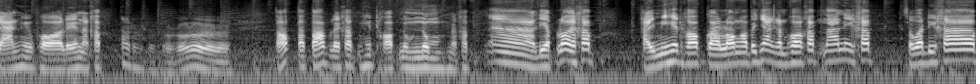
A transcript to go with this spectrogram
จานให้พอเลยนะครับต๊อปต๊อปเลยครับเฮดท็อปนุ่มๆนะครับอ่าเรียบร้อยครับใครมีเฮดท็อปก็ลองเอาไปย่างกันพอครับนะนี่ครับ สวัสดีครับ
